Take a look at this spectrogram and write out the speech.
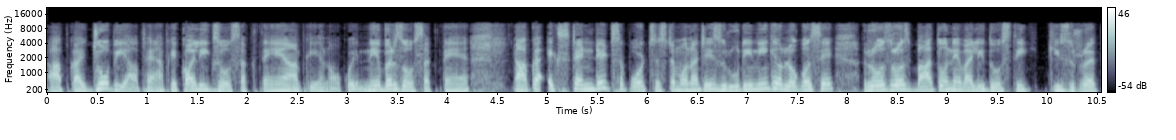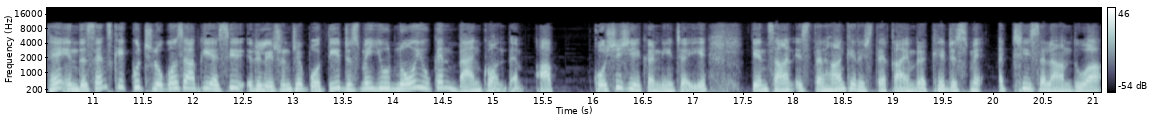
आपका जो भी आप हैं, आपके कॉलीग्स हो सकते हैं, आपके यू नो कोई नेबर्स हो सकते हैं, आपका एक्सटेंडेड सपोर्ट सिस्टम होना चाहिए। ज़रूरी नहीं कि उन लोगों से रोज़ रोज़ बात होने वाली दोस्ती की ज़रूरत है इन द सेंस कि कुछ लोगों से आपकी ऐसी रिलेशनशिप होती है जिसमें you know you can bank on them आप कोशिश ये करनी चाहिए कि इंसान इस तरह के रिश्ते कायम रखे जिसमें अच्छी सलाम दुआ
